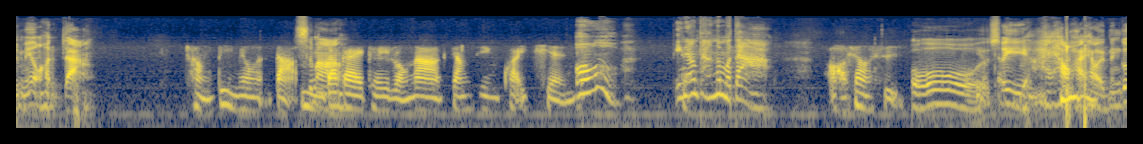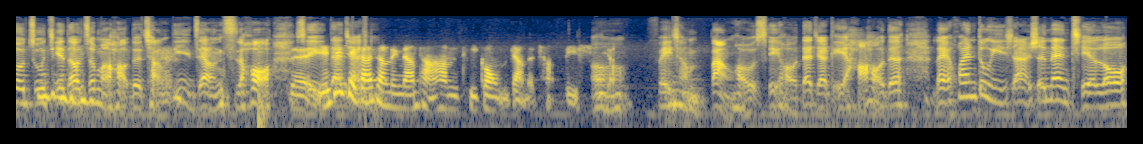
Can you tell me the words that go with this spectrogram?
是没有很大，场地没有很大，是吗？大概可以容纳将近快一千。哦，林良堂那么大。哦，好像是哦，所以还好还好，能够租借到这么好的场地，这样子哈。对，所以也谢谢高雄林良堂他们提供我们这样的场地使用，嗯，非常棒哈。所以哈，大家可以好好的来欢度一下圣诞节喽。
